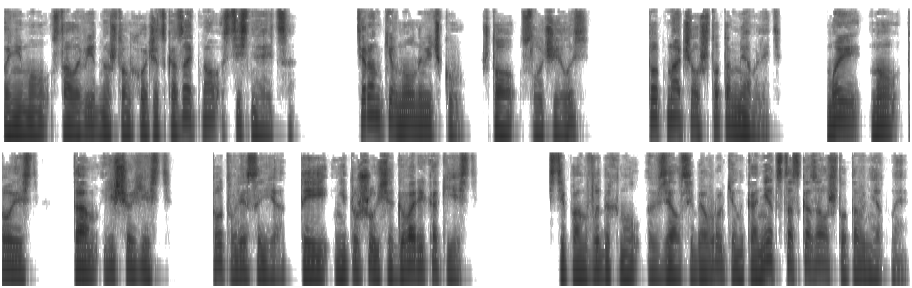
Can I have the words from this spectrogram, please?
По нему стало видно, что он хочет сказать, но стесняется. Тиран кивнул новичку. Что случилось? Тот начал что-то мямлить. Мы, ну, то есть, там еще есть. Тут влез и я. Ты не тушуйся, говори как есть. Степан выдохнул, взял себя в руки, наконец-то сказал что-то внятное.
